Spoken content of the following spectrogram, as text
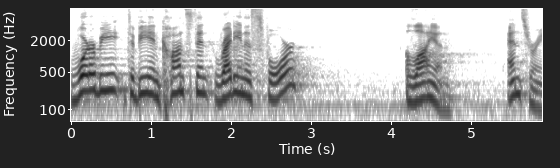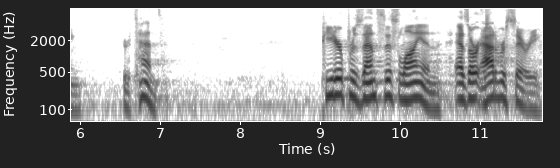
What are we to be in constant readiness for? A lion entering your tent. Peter presents this lion as our adversary.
